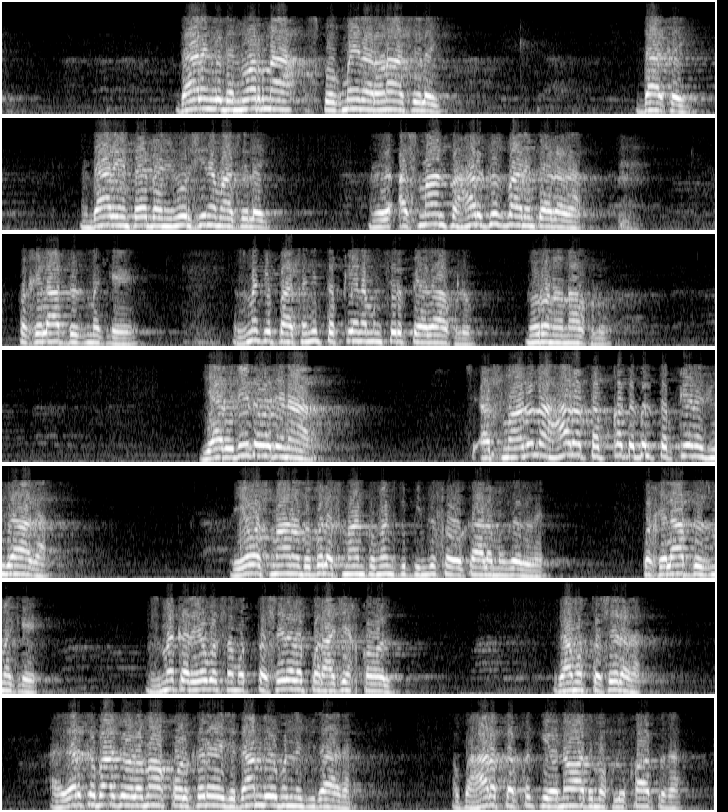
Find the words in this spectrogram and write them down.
دارنګ د نورنا سپوږمۍ نه رڼا حاصلې دا کوي دارین په باندې نور شینه حاصلې اسمان په هر جز باندې پیدا ده په خلاف د زمکه زمکه پاسنی طبقه نه موږ صرف پیدا اخلو نورونه نه اخلو یا د دې د وجنا چې اسمانونه هر طبقه د بل طبقه نه جدا ده یو اسمان او د بل اسمان په منځ کې 1500 کاله مزل ده په خلاف د زمکه زمکه یو بل سره متصله ده پر راجح قول دا متصله ده اگر که بعض علما قول کړي چې دام یو بل نه جدا ده او په هر طبقه کې یو نوع د مخلوقات ده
